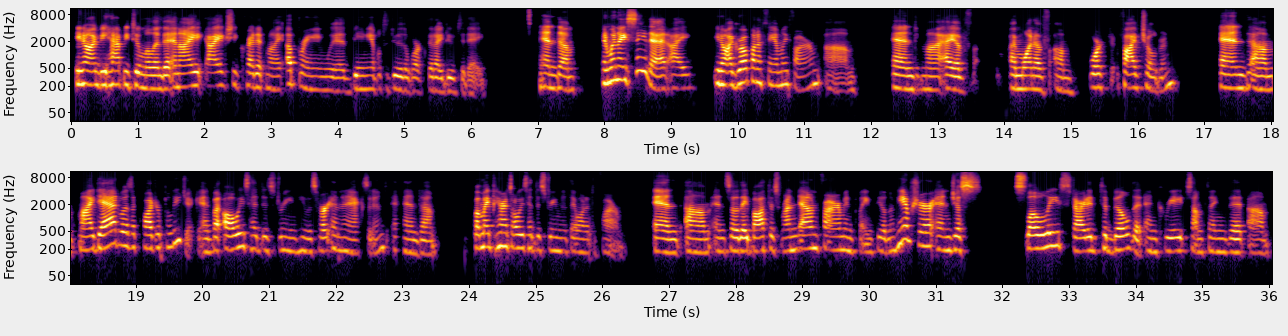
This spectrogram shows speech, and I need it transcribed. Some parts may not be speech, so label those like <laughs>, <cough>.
You know, I'd be happy to, Melinda, and I, I actually credit my upbringing with being able to do the work that I do today. And, um, and when I say that, I, you know, I grew up on a family farm, um, and my, I have, I'm one of, um, four, five children. And, um, my dad was a quadriplegic and, but always had this dream, he was hurt in an accident and, um, but my parents always had this dream that they wanted to farm. And, um, and so they bought this rundown farm in Plainfield, New Hampshire, and just slowly started to build it and create something that, um,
